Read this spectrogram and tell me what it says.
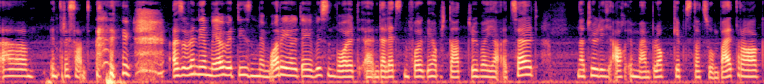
äh, interessant. also wenn ihr mehr über diesen Memorial Day wissen wollt, äh, in der letzten Folge habe ich darüber ja erzählt. Natürlich auch in meinem Blog gibt es dazu einen Beitrag.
